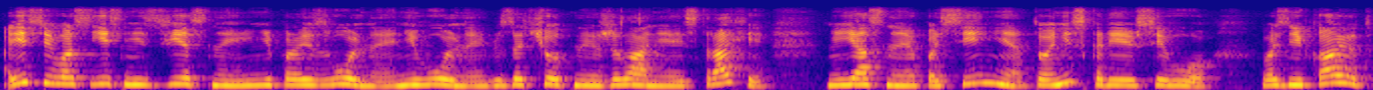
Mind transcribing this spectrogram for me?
А если у вас есть неизвестные и непроизвольные, невольные, безотчетные желания и страхи, неясные опасения, то они, скорее всего, возникают,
